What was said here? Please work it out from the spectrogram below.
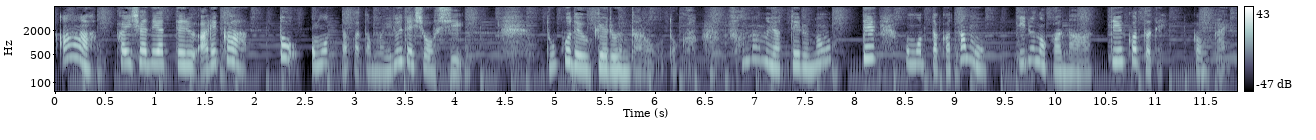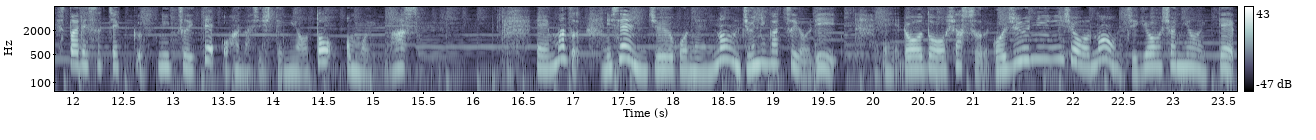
ああ、会社でやってるあれか、と思った方もいるでしょうし、どこで受けるんだろうとか、そんなのやってるの？って思った方もいるのかな？っていうことで、今回ストレスチェックについてお話ししてみようと思います。えーまず、2015年の12月より、えー労働者数50人以上の事業所において、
